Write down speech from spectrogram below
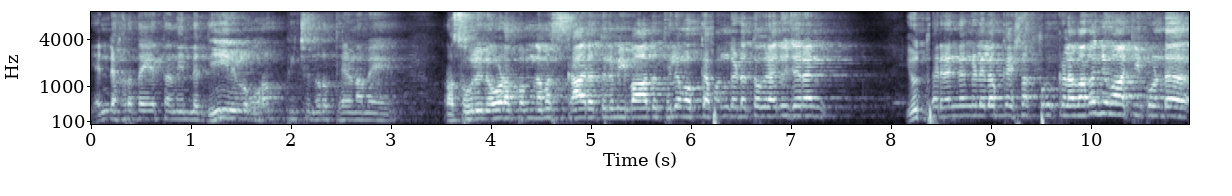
എന്റെ ഹൃദയത്തെ നിന്റെ ദീനിൽ ഉറപ്പിച്ചു നിർത്തേണമേ. റസൂലിനോടൊപ്പം നമസ്കാരത്തിലും ഇബാദത്തിലും ഒക്കെ പങ്കെടുത്ത ഒരു അനുചരൻ യുദ്ധരംഗങ്ങളിലൊക്കെ ശത്രുക്കളെ വകഞ്ഞു മാറ്റിക്കൊണ്ട്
